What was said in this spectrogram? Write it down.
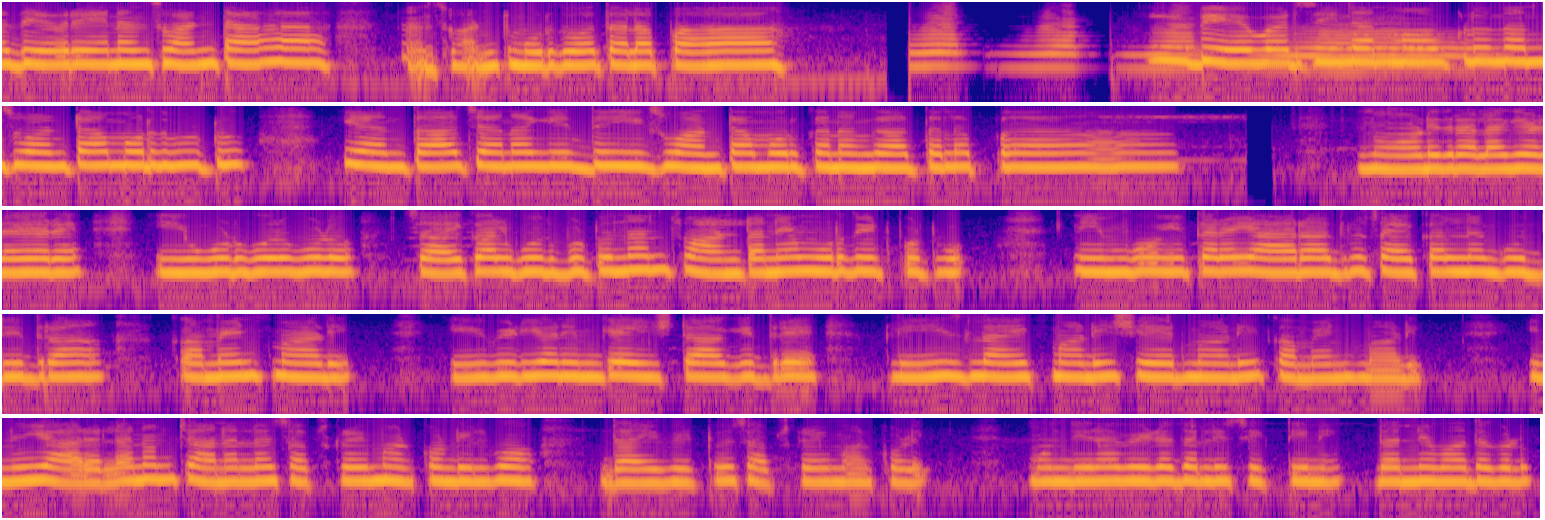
ದೇವ್ರೇ ನನ್ನ ಸೊಂಟ ನನ್ನ ಸೊಂಟ ಮುರಿದೋತಲ್ಲಪ್ಪ ಬೇವರ್ಸಿ ನನ್ನ ಮಕ್ಕಳು ನನ್ನ ಸ್ವಂಟ ಮುರಿದ್ಬಿಟ್ಟು ಎಂತ ಚೆನ್ನಾಗಿದ್ದೆ ಈಗ ಸ್ವಂಟ ಮುರ್ಕನಂಗ ಆತಲ್ಲಪ್ಪ ನೋಡಿದ್ರಲ್ಲ ಗೆಳೆಯರೆ, ಈ ಹುಡುಗರುಗಳು ಸೈಕಲ್ ಗುದ್ಬಿಟ್ಟು ನನ್ನ ಸ್ವಂಟನೇ ಮುರಿದಿಟ್ಬಿಟ್ವು. ನಿಮಗೂ ಈ ಥರ ಯಾರಾದರೂ ಸೈಕಲ್ನ ಗುದ್ದಿದ್ರಾ? ಕಮೆಂಟ್ ಮಾಡಿ. ಈ ವಿಡಿಯೋ ನಿಮಗೆ ಇಷ್ಟ ಆಗಿದ್ದರೆ ಪ್ಲೀಸ್ ಲೈಕ್ ಮಾಡಿ, ಶೇರ್ ಮಾಡಿ, ಕಮೆಂಟ್ ಮಾಡಿ. ಇನ್ನು ಯಾರೆಲ್ಲ ನಮ್ಮ ಚಾನಲ್ನ ಸಬ್ಸ್ಕ್ರೈಬ್ ಮಾಡ್ಕೊಂಡಿಲ್ವೋ ದಯವಿಟ್ಟು ಸಬ್ಸ್ಕ್ರೈಬ್ ಮಾಡ್ಕೊಳ್ಳಿ. ಮುಂದಿನ ವಿಡಿಯೋದಲ್ಲಿ ಸಿಗ್ತೀನಿ. ಧನ್ಯವಾದಗಳು.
